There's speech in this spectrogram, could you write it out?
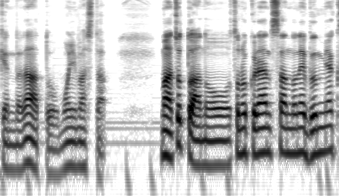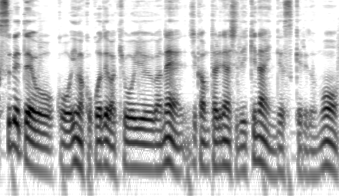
件だなと思いました。まあちょっとあのそのクライアントさんのね文脈すべてをこう今ここでは共有がね時間も足りないしできないんですけれども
